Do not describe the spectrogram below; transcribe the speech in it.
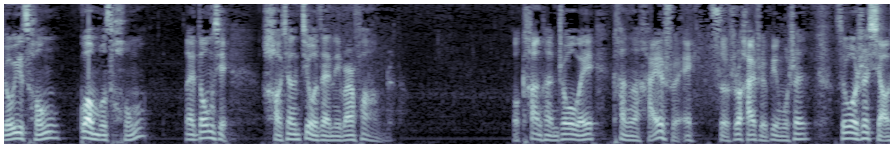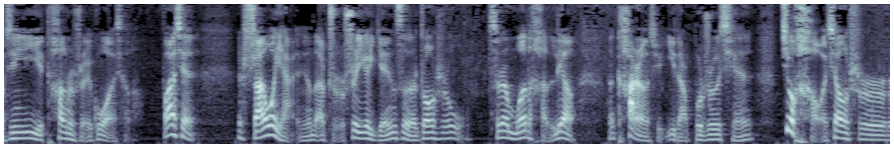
有一丛灌木丛，那东西好像就在那边放着呢。我看看周围，看看海水。此时海水并不深，所以我是小心翼翼趟着水过去了。发现闪我眼睛的只是一个银色的装饰物，虽然磨得很亮，但看上去一点不值钱，就好像是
